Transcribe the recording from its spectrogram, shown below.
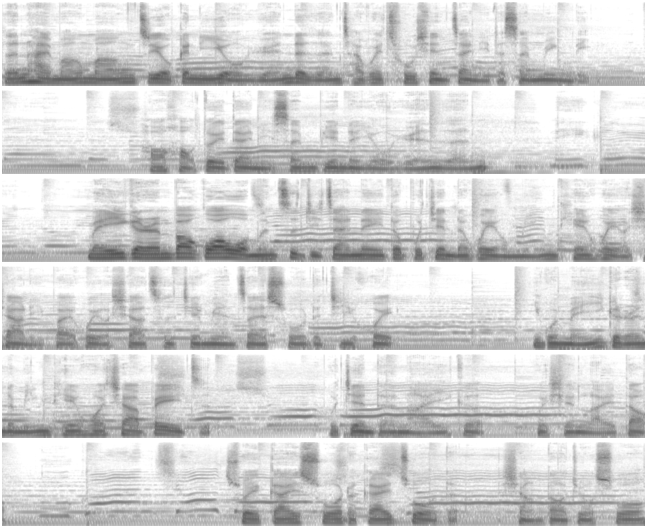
人海茫茫，只有跟你有缘的人才会出现在你的生命里。好好对待你身边的有缘人。每一个人，包括我们自己在内，都不见得会有明天，会有下礼拜，会有下次见面再说的机会。因为每一个人的明天或下辈子，不见得哪一个会先来到。所以该说的、该做的，想到就说，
